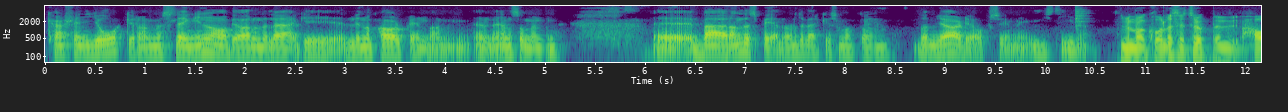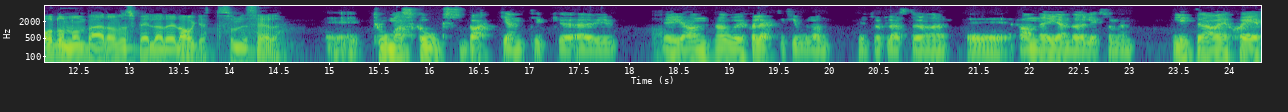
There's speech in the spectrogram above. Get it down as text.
kanske en joker, men slänga in en avgörande läge i Lina Powerplay än, än, än som en eh, bärande spelare. Det verkar som att de, de gör det också med istiden. När man kollar sig i truppen, har de någon bärande spelare i laget som ni ser det? Eh, Thomas Skogsbacken tycker jag är ju, är, han, han var ju Skellefteå i fjol, han vet de flesta den här. Eh, han är ju ändå liksom en, lite av en chef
